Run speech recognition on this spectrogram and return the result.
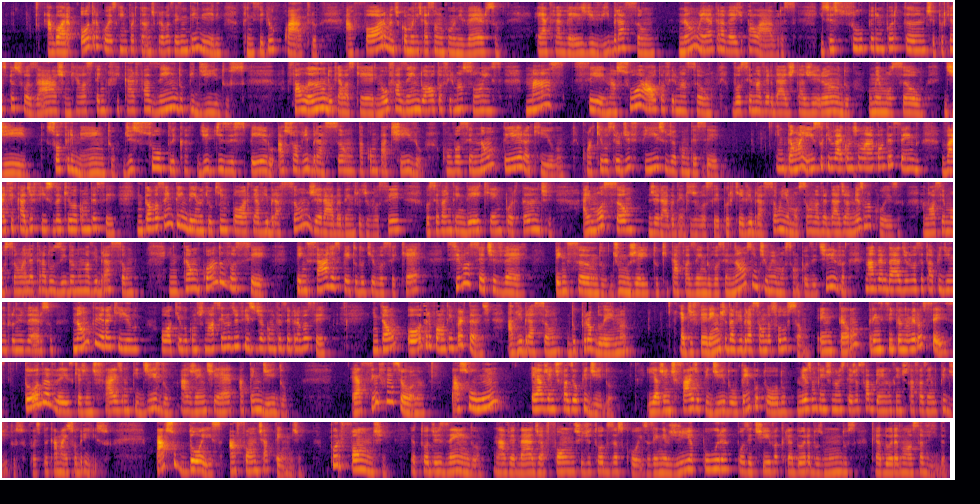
Agora, outra coisa que é importante para vocês entenderem, princípio 4, a forma de comunicação com o universo é através de vibração, não é através de palavras. Isso é super importante, porque as pessoas acham que elas têm que ficar fazendo pedidos, falando o que elas querem ou fazendo autoafirmações. Mas se na sua autoafirmação você, na verdade, está gerando uma emoção de sofrimento, de súplica, de desespero, a sua vibração está compatível com você não ter aquilo, com aquilo ser difícil de acontecer. Então é isso que vai continuar acontecendo, vai ficar difícil daquilo acontecer. Então você entendendo que o que importa é a vibração gerada dentro de você, você vai entender que é importante a emoção gerada dentro de você, porque vibração e emoção na verdade é a mesma coisa. A nossa emoção ela é traduzida numa vibração. Então, quando você pensar a respeito do que você quer, se você tiver pensando de um jeito que está fazendo você não sentir uma emoção positiva, na verdade você está pedindo para o universo não ter aquilo ou aquilo continuar sendo difícil de acontecer para você. Então, outro ponto importante: a vibração do problema é diferente da vibração da solução. Então, princípio número 6. Toda vez que a gente faz um pedido, a gente é atendido. É assim que funciona. Passo 1 um é a gente fazer o pedido. E a gente faz o pedido o tempo todo, mesmo que a gente não esteja sabendo que a gente está fazendo pedidos. Vou explicar mais sobre isso. Passo 2, a fonte atende. Por fonte, eu estou dizendo, na verdade, a fonte de todas as coisas, a energia pura, positiva, criadora dos mundos, criadora da nossa vida.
